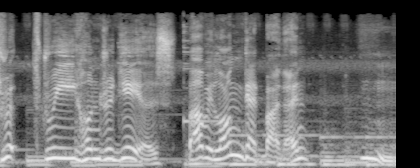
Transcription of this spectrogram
Thr 300 years? I'll be long dead by then. Hmm.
